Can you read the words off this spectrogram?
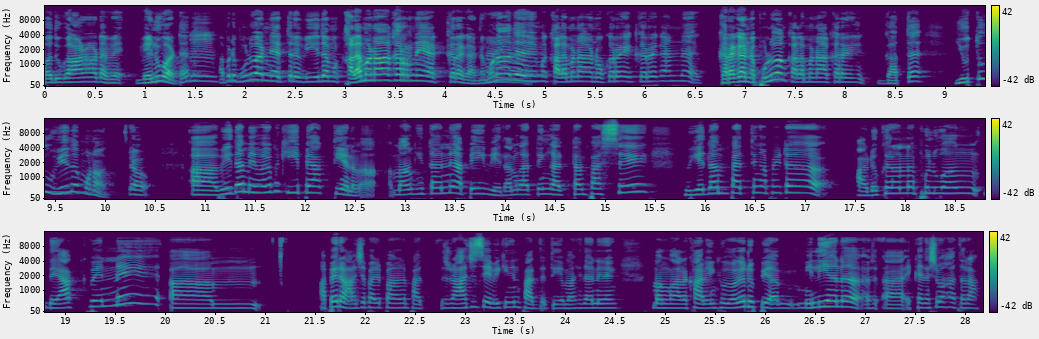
බදු ගානට වෙනුවට අපට පුළුවන් ඇතර වියදම කළමනා කරණයක් කරගන්න. මොනාද. මෙම කළමනා නොකර කරගන්න කරගන්න පුළුවන් කළමනා කර ගත යුතු වියද මොනාද වේදම් මේ වගේම කීපයක් තියෙනවා. මං හිතන්නේ අපේ වියදම් ගත්තෙන් ගත්තම් පස්සේ වියදම් පැත්තෙන් අපිට අඩු කරන්න පුළුවන් දෙයක් වෙන්නේ අපේ රාජ පරිපාලන රාජ සේවකින් පද්ධතිය. මහිතන්නේ මංගල කලින්කු වගේ රුපිය මිලියන එක දශම හතරක්.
